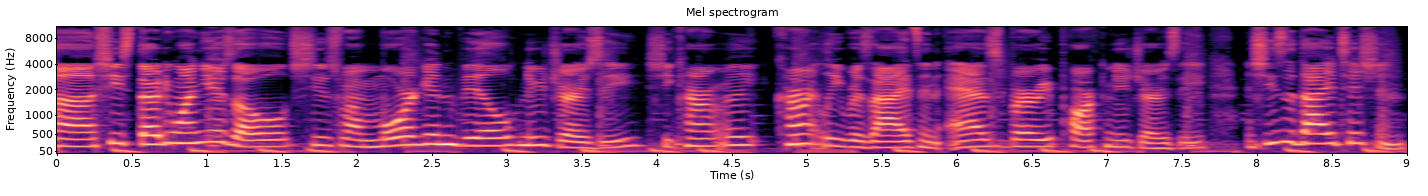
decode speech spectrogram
Uh, she's 31 years old. She's from Morganville, New Jersey. She currently currently resides in Asbury Park, New Jersey, and she's a dietitian.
